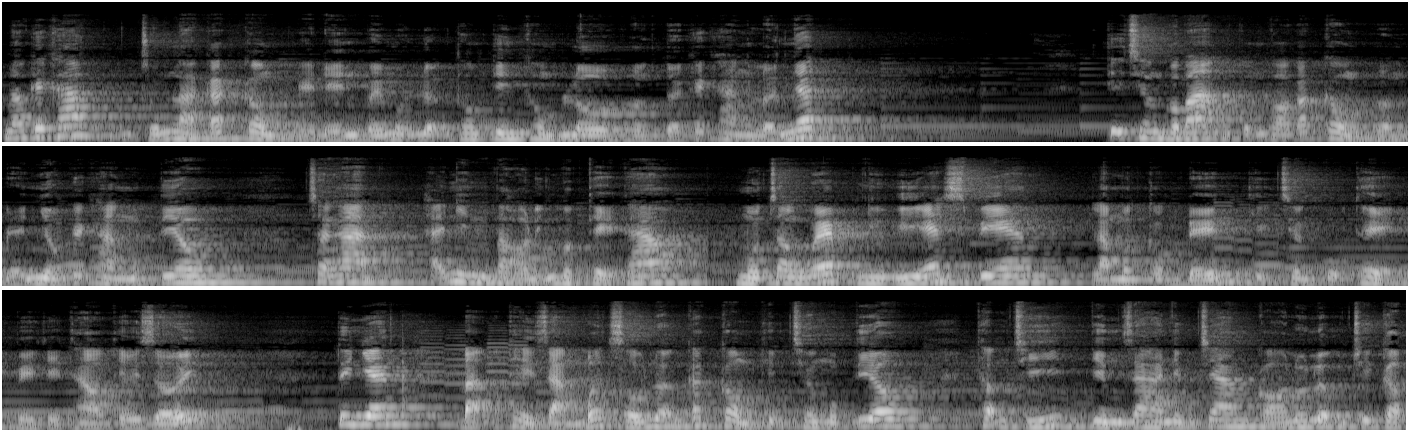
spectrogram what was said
Nói cách khác, chúng là các cổng để đến với một lượng thông tin khổng lồ hướng tới khách hàng lớn nhất Thị trường của bạn cũng có các cổng hướng đến nhiều khách hàng mục tiêu. Chẳng hạn, hãy nhìn vào lĩnh vực thể thao. Một trang web như ESPN là một cổng đến thị trường cụ thể về thể thao thế giới. Tuy nhiên, bạn có thể giảm bớt số lượng các cổng thị trường mục tiêu, thậm chí tìm ra những trang có lưu lượng truy cập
